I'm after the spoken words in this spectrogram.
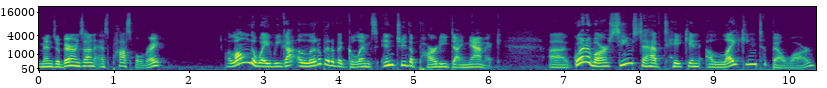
Menzoberranzan as possible, right? Along the way, we got a little bit of a glimpse into the party dynamic. Uh, Guenhwyvar seems to have taken a liking to Belwar,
